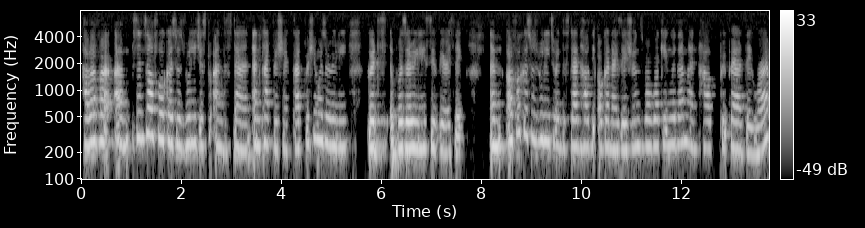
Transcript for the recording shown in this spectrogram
However, um, since our focus was really just to understand, and catfishing, catfishing was a really good, was a really severe thing. And our focus was really to understand how the organizations were working with them and how prepared they were.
